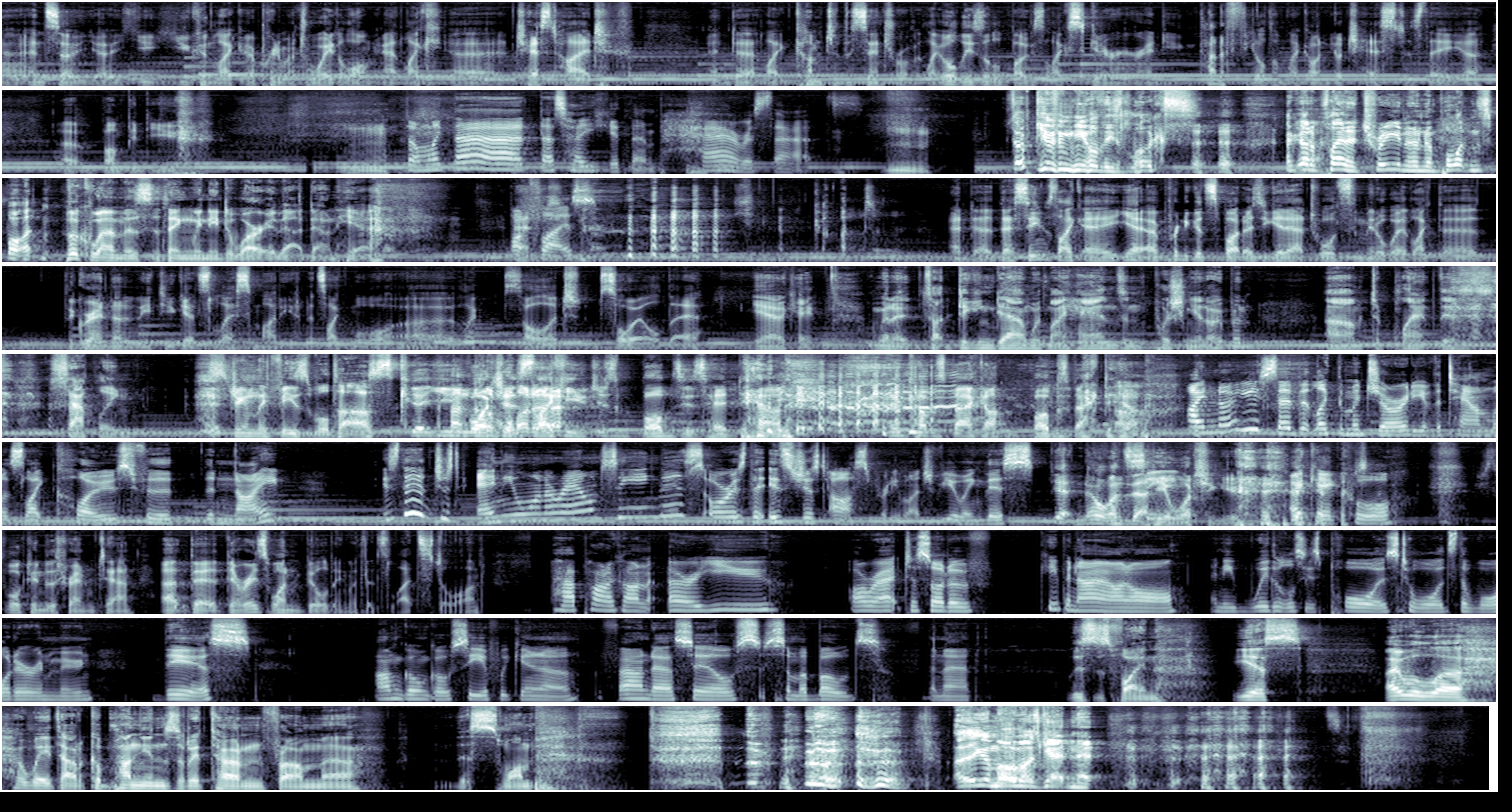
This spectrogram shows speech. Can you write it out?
Uh, and so you you can like uh, pretty much wade along at like uh, chest height and uh, like come to the center of it. Like all these little bugs are like skittering around you. You can kind of feel them like on your chest as they uh, uh, bump into you. Don't like that. That's how you get them parasites. Stop giving me all these looks. I gotta plant a tree in an important spot. Hookworm is the thing we need to worry about down here. Botflies. and uh, there seems like a yeah a pretty good spot as you get out towards the middle where like the the ground underneath you gets less muddy and it's like more uh, like solid soil there. Yeah. Okay. I'm gonna start digging down with my hands and pushing it open um, to plant this sapling. Extremely feasible task. Yeah, you watch as like he just bobs his head down and comes back up and bobs back down. I know you said that like the majority of the town was like closed for the, the night. Is there just anyone around seeing this, or is that it's just us pretty much viewing this? Yeah, no one's out here Scene. watching you. Okay, cool. Just walked into this random town. Uh, there, there is one building with its lights still on. Hyponicon, are you all right to sort of keep an eye on all? And he wiggles his paws towards the water and moon. This, I'm gonna go see if we can uh, find ourselves some abodes for the night. This is fine. Yes, I will uh, await our companion's return from uh, the swamp. I think I'm almost getting it.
